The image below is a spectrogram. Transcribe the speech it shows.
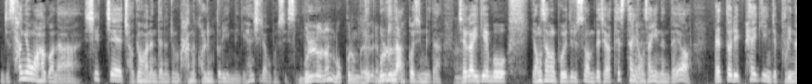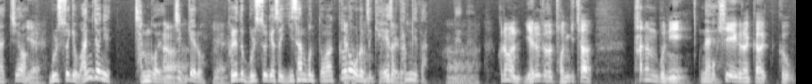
이제 상용화하거나 실제 적용하는 데는 좀 많은 걸림돌이 있는 게 현실이라고 볼 수 있습니다. 물로는 못 끄는 거예요? 그러면 물로는 안 꺼집니다. 음. 제가 이게 뭐 영상을 보여드릴 수는 없는데 제가 테스트한 네. 영상이 있는데요. 배터리 팩이 이제 불이 났죠. 예. 물 속에 완전히 잠궈요. 어. 집게로. 예. 그래도 물 속에서 2, 3분 동안 끓어오르면서 계속, 계속 탑니다. 아. 네네. 그러면 예를 들어서 전기차 타는 분이 네. 혹시 그러니까 그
